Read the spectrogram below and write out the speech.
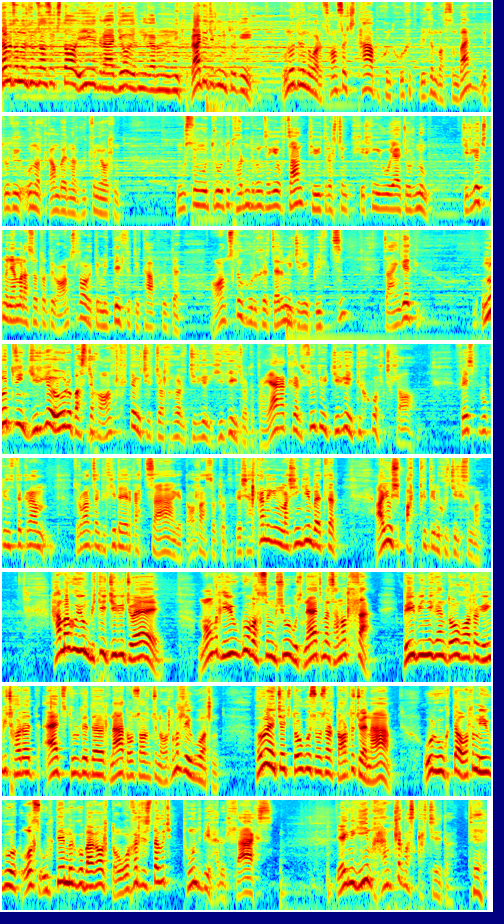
Сайн мэцэн өрхөм сонсогчдоо Eagle Radio 91.1 радио жиргэн нэвтрүүлгийн өнөөдрийн дугаар сонсогч та бүхэнд хүрэхэд бэлэн болсон байна. Нэвтрүүлгийн өн болд гам баярнаар хөтлөн явуулна. Өнгөрсөн өдрүүдэд 24 цагийн хугацаанд Twitter орчинд хэрхэн юу яаж өрнөв? Жиргээчд маань ямар асуудлуудыг онцлоо гэдэг мэдээллүүдийг та бүхэндээ онцлон хүрэхээр зарим нэг жиргэг бэлдсэн. За ингээд өнөөдрийн жиргээ өөрөө бас жоохон онцлогтой гэж хэлж болохоор жиргээг хэлье гэж бодод байгаа. Яагаад тэгэхээр сүүлийн үед жиргээ итгэхгүй болчихлоо. Facebook, Instagram 6 цаг дэлхийд даяар гацсан гэдэг олон асуудлууд. Тэгээ шалтгааныг нь маш энгийн байдлаар Аюуш Бат гэдэг нөхөрж иргсэн ба. Хамаагүй юм битий жиргэж бай. Монгол эвгүй болсон шүү гэж найз маань санууллаа. Би биенийхэн дуу хоолойг ингэж хориод айц төрлөд байвал наад улс орон чинь улам л эвгүй болно. Хувийн хичээж дуугүй суусаар дордож байна үр хүүхдээ улам эвгүй улс үлдээмэргүй байгаа бол дуурхал ёстой гэж түнд би хариуллаа гэсэн. Яг нэг ийм хандлага бас гарч ирээд байгаа. Тий.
